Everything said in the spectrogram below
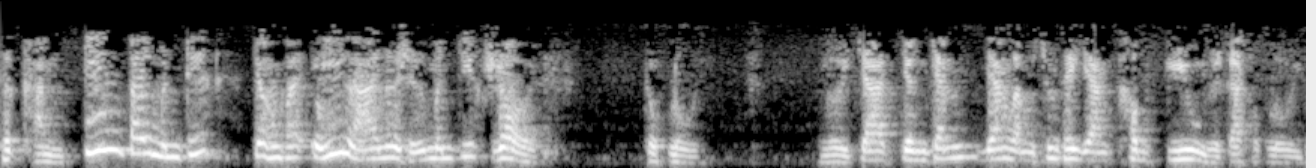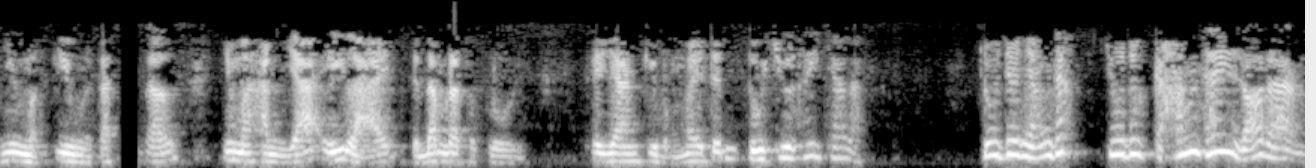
thực hành tiến tới minh triết chứ không phải ý lại nơi sự minh triết rồi thụt lùi người cha chân chánh giáng lâm xuống thế gian không kêu người ta thụt lùi, nhưng mà kêu người ta tới. Nhưng mà hành giả ý lại thì đâm ra thụt lùi. Thế gian kêu bằng mê tín, tôi chưa thấy cha lành. Tôi chưa nhận thức, chưa tôi cảm thấy rõ ràng.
